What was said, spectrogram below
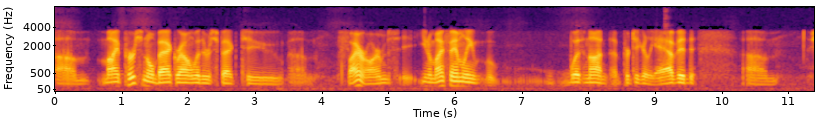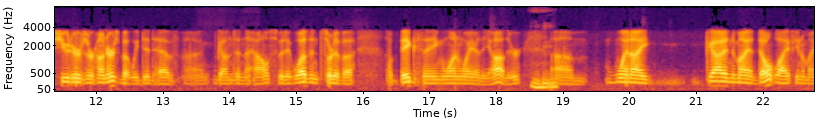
Um, my personal background with respect to um, firearms, you know, my family was not particularly avid um, shooters or hunters, but we did have uh, guns in the house. But it wasn't sort of a a big thing one way or the other. Mm-hmm. Um, when I got into my adult life, you know, my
